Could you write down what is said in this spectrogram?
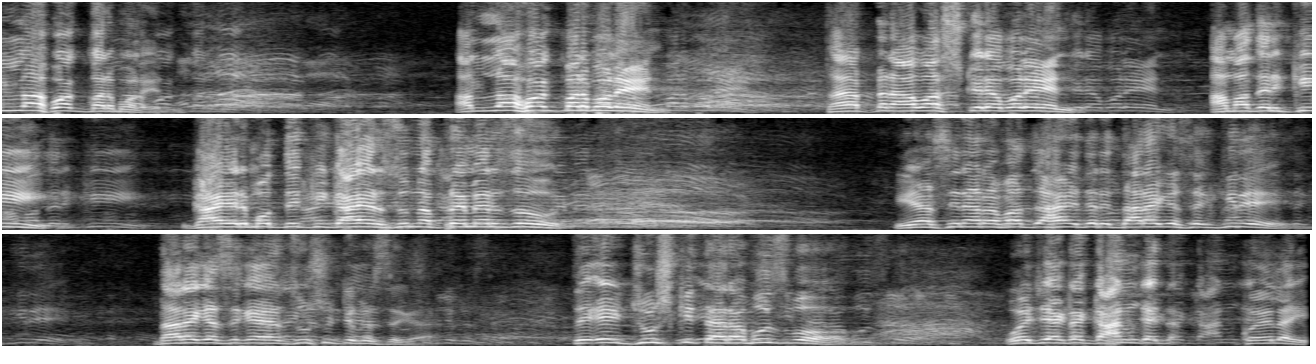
আল্লাহু আকবার বলেন। আল্লাহু আকবার বলেন। তাই আপনারা আওয়াজ করে বলেন, আমাদের কি গায়ের মধ্যে কি গায়ের জন্য প্রেমের জোর? গেছে কি রে? দাঁড়ায় গেছে গায়ে জুস উঠে গেছে গা তো এই জুস কি তারা বুঝব? ওই যে একটা গান গাই কয়লাই?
